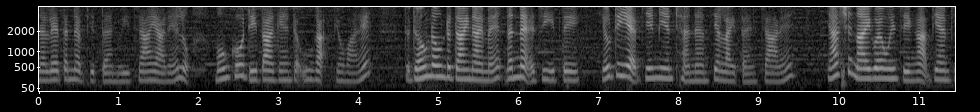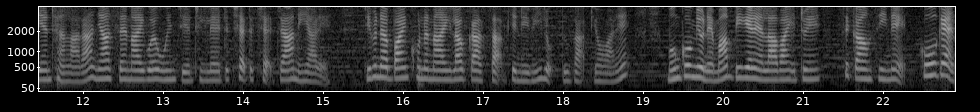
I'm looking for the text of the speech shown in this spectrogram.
နက်လဲတနက်ပစ်တန်းတွေကြားရတယ်လို့မုံကိုဒေတာကန်တဦးကပြောပါတယ်တဒုံဒုံတတိုင်းတိုင်းမဲ့လက်နက်အကြီးအသေးရုတ်တရက်ပြင်းပြင်းထန်ထန်ပြက်လိုက်တန်းကြားတယ် ည8နာရီခွဲဝန်းကျင်ကပြန်ပြင်းထန်လာတာည10နာရီခွဲဝန်းကျင်ထိလဲတစ်ချက်တစ်ချက်ကြားနေရတယ်ဒီမနက်ပိုင်း9နာရီလောက်ကစပြစ်နေပြီလို့သူကပြောပါတယ်မုံကိုမြို့နယ်မှာပြီးခဲ့တဲ့လပိုင်းအတွင်းစစ်ကောင်စီနဲ့ကိုးကန်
